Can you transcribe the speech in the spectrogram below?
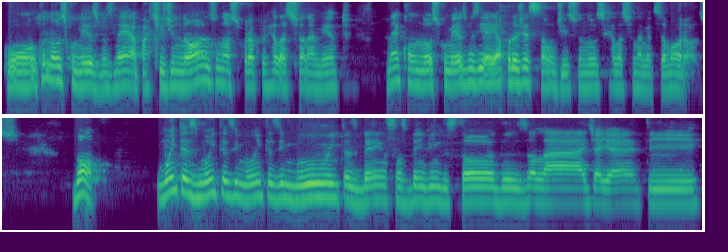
com, conosco mesmos, né? A partir de nós, o nosso próprio relacionamento né, conosco mesmos e aí a projeção disso nos relacionamentos amorosos. Bom, muitas, muitas e muitas e muitas bênçãos, bem-vindos todos. Olá, Jayanti,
